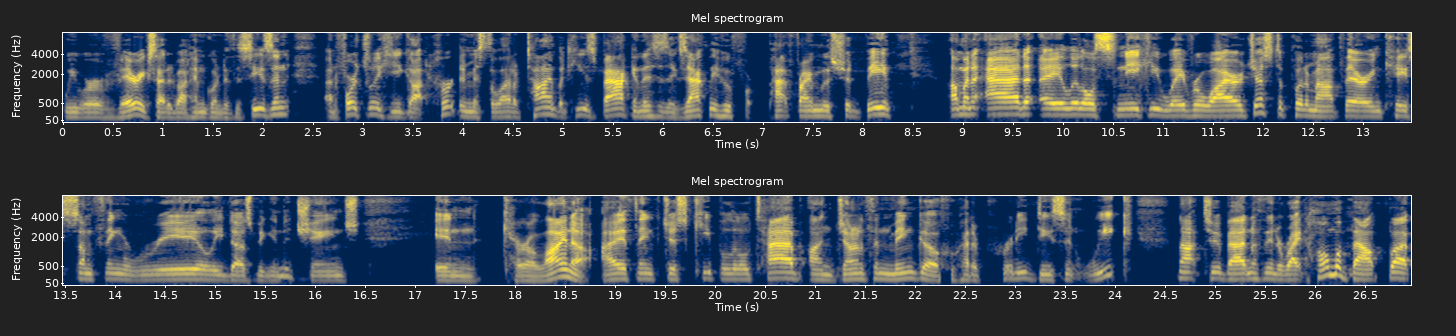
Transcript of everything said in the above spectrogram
We were very excited about him going to the season. Unfortunately, he got hurt and missed a lot of time, but he's back, and this is exactly who F- Pat Freiermuth should be. I'm going to add a little sneaky waiver wire just to put him out there in case something really does begin to change in Carolina. I think just keep a little tab on Jonathan Mingo, who had a pretty decent week. Not too bad, nothing to write home about, but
